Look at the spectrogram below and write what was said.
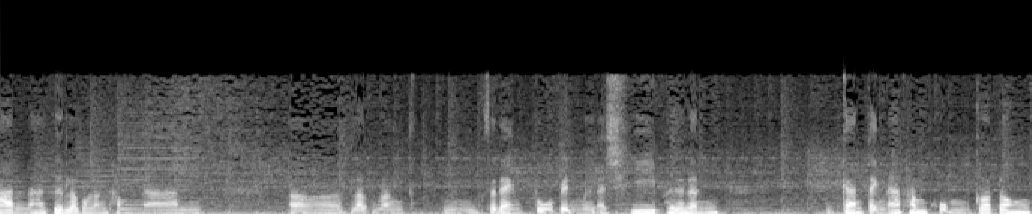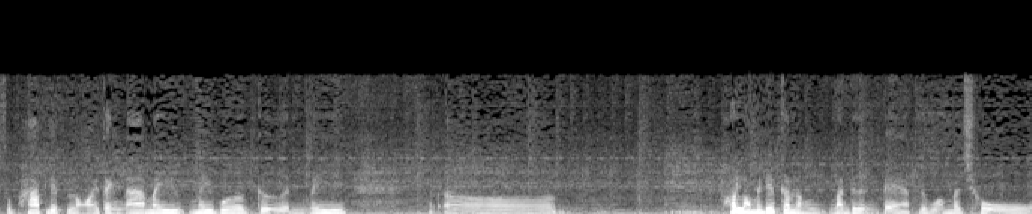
าษณ์นะคะคือเรากำลังทำงาน เเรากำลังแสดงตัวเป็นมืออาชีพ เพราะฉะนั้นการแต่งหน้าทำผมก็ต้องสุภาพเรียบร้อย แต่งหน้าไม่ไม่เวอร์เกินไม่เเพราะเราไม่ได้กำลังมาเดินแบบหรือว่ามาโชว์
